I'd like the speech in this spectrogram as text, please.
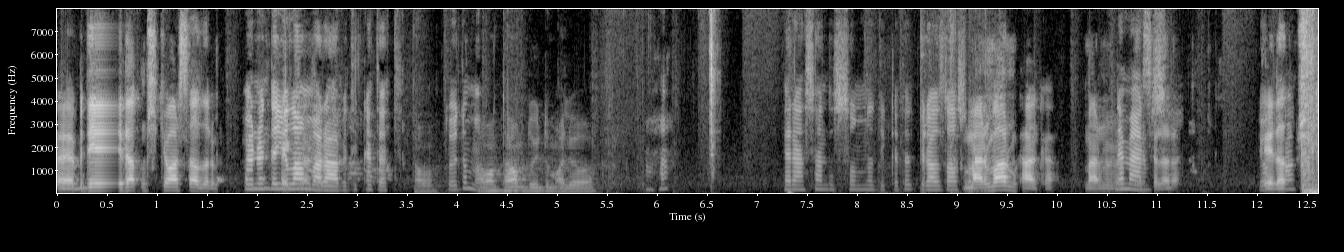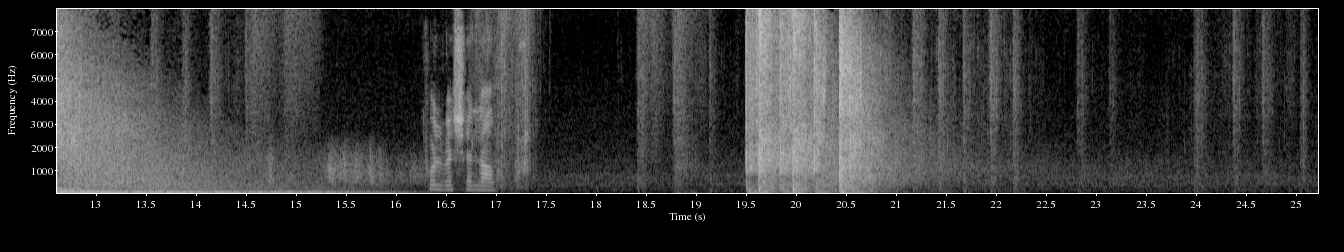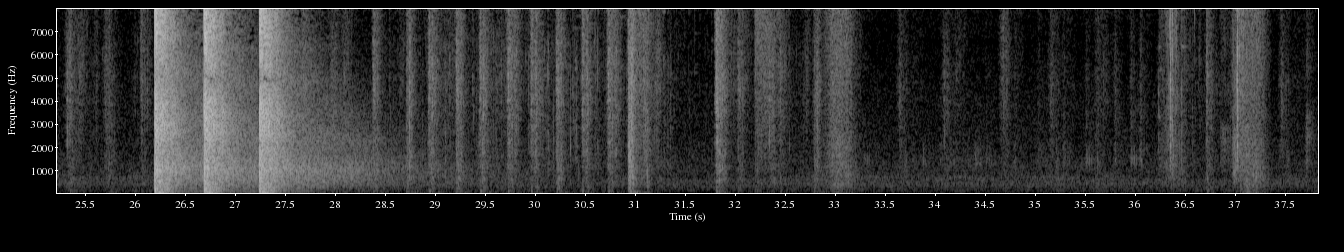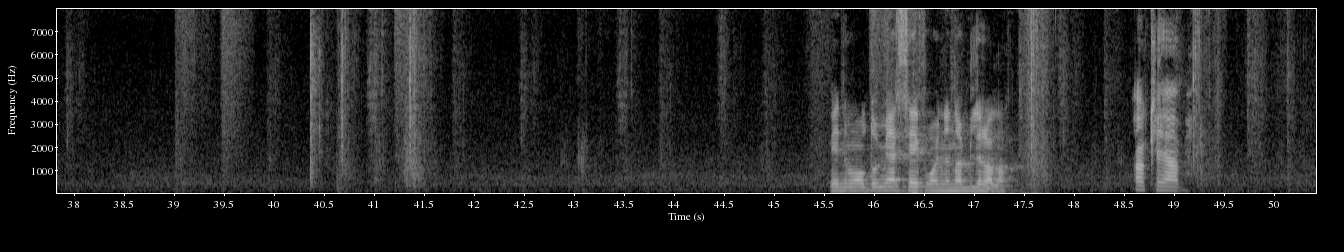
Ee, bir de 762 varsa alırım. Önünde yılan var abi dikkat et. Tamam. Duydun mu? Tamam tamam duydum alo. Aha. Eren sen de soluna dikkat et. Biraz daha sol. Mermi var mı kanka? Mermim Ne yok mermisi? mesela. Yok 760. kanka. Full 556. Benim olduğum yer safe oynanabilir alan. Okey abi.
